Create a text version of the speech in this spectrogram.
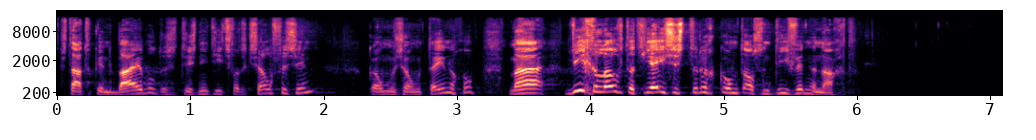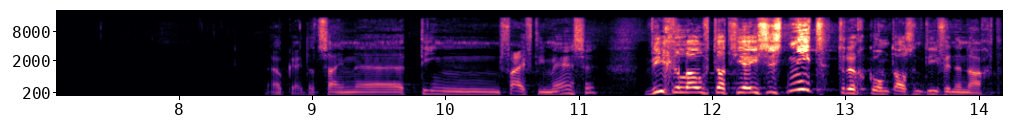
Staat ook in de Bijbel, dus het is niet iets wat ik zelf verzin. Daar komen we zo meteen nog op. Maar wie gelooft dat Jezus terugkomt als een dief in de nacht? Oké, dat zijn uh, 10, 15 mensen. Wie gelooft dat Jezus niet terugkomt als een dief in de nacht?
